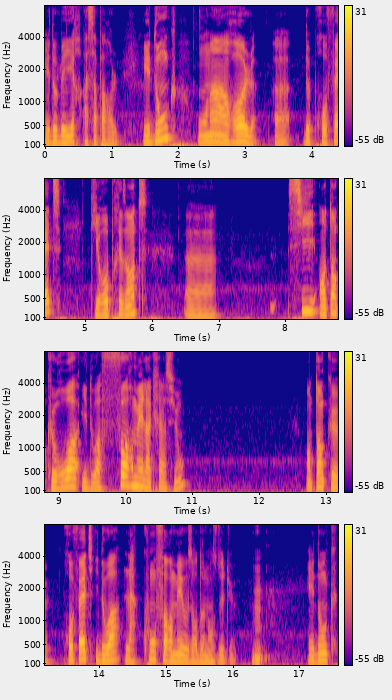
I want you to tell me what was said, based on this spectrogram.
et d'obéir à sa parole. Et donc, on a un rôle euh, de prophète qui représente, euh, si en tant que roi, il doit former la création, en tant que prophète, il doit la conformer aux ordonnances de Dieu. Mm. Et donc,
